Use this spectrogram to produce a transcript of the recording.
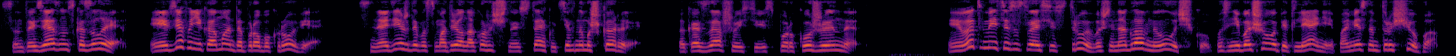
С энтузиазмом сказал Энн, и, взяв у Никоманда пробу крови, с надеждой посмотрел на крошечную стайку техномашкары, показавшуюся из пор кожи Эннет. И вот вместе со своей сестрой вышли на главную улочку после небольшого петляния по местным трущобам.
